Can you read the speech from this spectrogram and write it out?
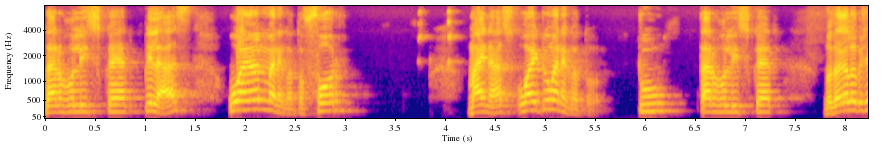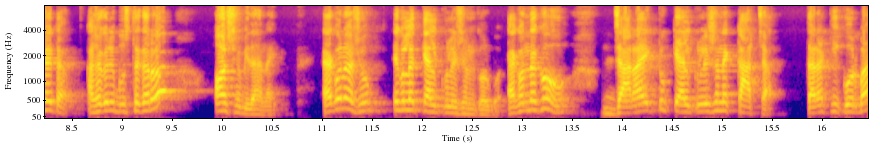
তার whole square plus y one মানে কত? ফোর মাইনাস ওয়াই টু মানে কত? টু তার হোল স্কোয়ার বোঝা গেল বিষয়টা? আশা করি বুঝতে পারো, অসুবিধা নাই। এখন আসো, এগুলো ক্যালকুলেশন করব। এখন দেখো, যারা একটু ক্যালকুলেশনে কাঁচা, তারা কি করবা?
